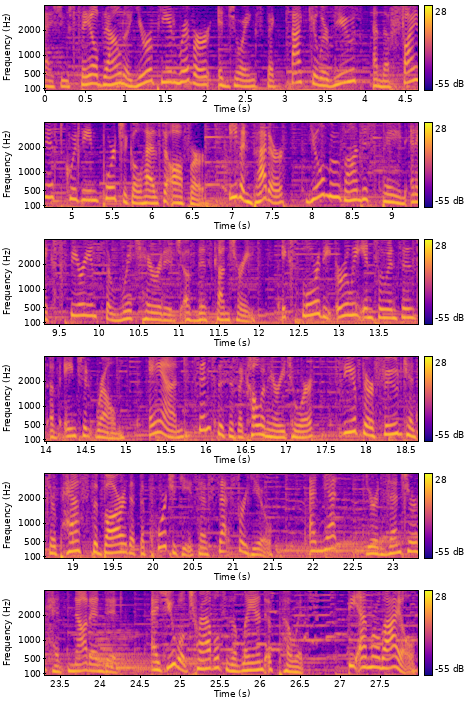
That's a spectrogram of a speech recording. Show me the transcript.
as you sail down a European river, enjoying spectacular views and the finest cuisine Portugal has to offer. Even better, you'll move on to Spain and experience the rich heritage of this country. Explore the early influences of ancient Rome. And since this is a culinary tour, see if their food can surpass the bar that the Portuguese have set for you. And yet, your adventure has not ended, as you will travel to the land of poets, the Emerald Isle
